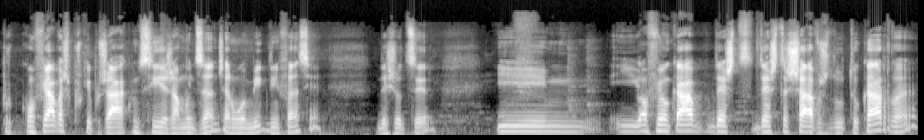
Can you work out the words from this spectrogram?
Porque confiavas, porque já a conhecia já há muitos anos, era um amigo de infância, deixou de ser, e, e ao fim e ao cabo deste, destas chaves do teu carro, não é?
